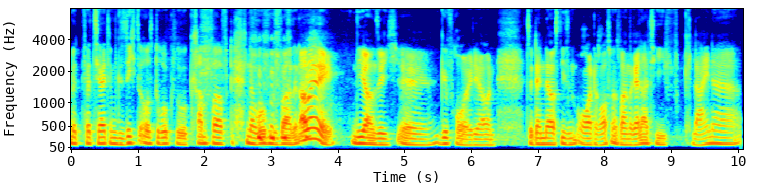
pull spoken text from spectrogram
mit verzerrtem Gesichtsausdruck so krampfhaft nach oben gefahren sind. Aber hey, die haben sich äh, gefreut, ja. Und so denn da aus diesem Ort raus, das war ein relativ kleiner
